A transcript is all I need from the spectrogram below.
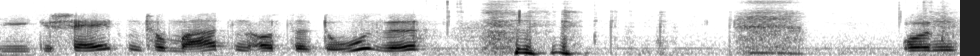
die geschälten Tomaten aus der Dose Und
